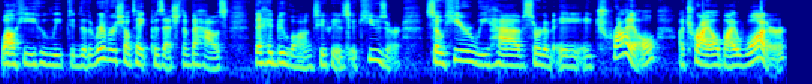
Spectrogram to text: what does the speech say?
while he who leaped into the river shall take possession of the house that had belonged to his accuser. So here we have sort of a, a trial, a trial by water,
